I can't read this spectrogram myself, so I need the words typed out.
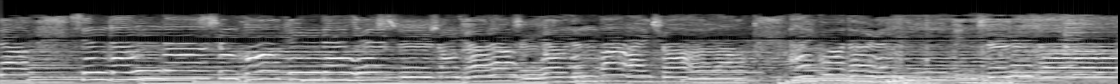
简单的生活，平淡也是种调料。只要能把爱抓牢，爱过的人一定知道。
